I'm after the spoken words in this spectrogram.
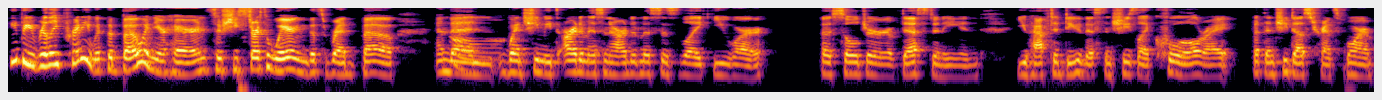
you'd be really pretty with the bow in your hair, and so she starts wearing this red bow. And then Aw. when she meets Artemis, and Artemis is like, "You are a soldier of destiny, and you have to do this," and she's like, "Cool, all right." But then she does transform,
